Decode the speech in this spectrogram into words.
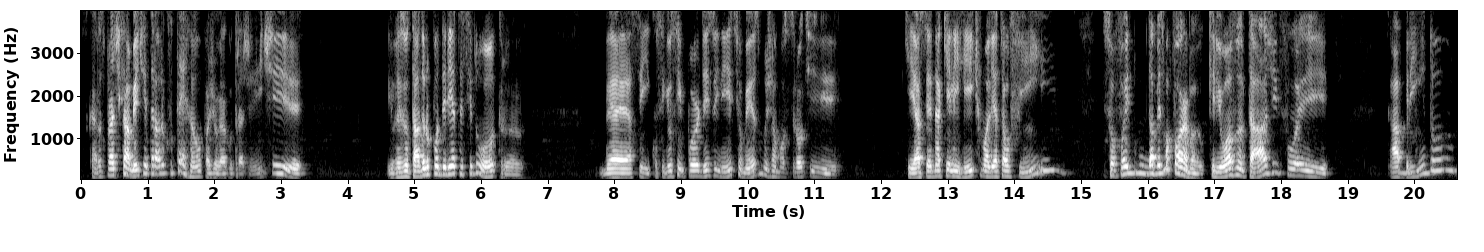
Os caras praticamente entraram com o terrão para jogar contra a gente e... e o resultado não poderia ter sido outro. É, assim, conseguiu se impor desde o início mesmo, já mostrou que que ia ser naquele ritmo ali até o fim. Só foi da mesma forma. Criou a vantagem, foi abrindo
